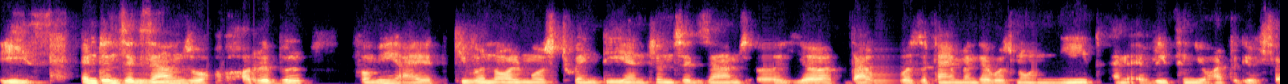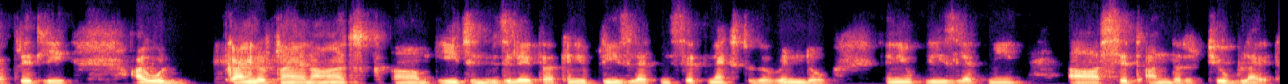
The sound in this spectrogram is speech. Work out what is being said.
ease. Entrance exams were horrible for me. I had given almost 20 entrance exams a year. That was the time when there was no NEET and everything you had to give separately. I would kind of try and ask um, each invigilator, can you please let me sit next to the window? Can you please let me uh, sit under a tube light?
